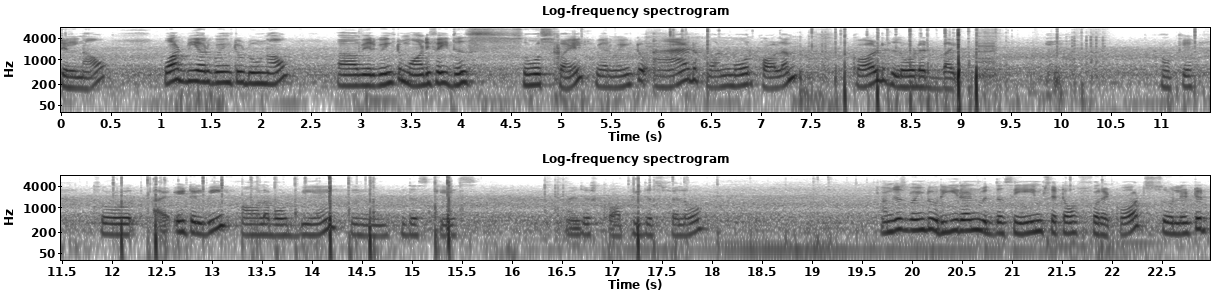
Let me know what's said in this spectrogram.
till now. What we are going to do now uh, we are going to modify this source file. We are going to add one more column called loaded by. Okay so uh, it will be all about BI in this case. I'll just copy this fellow I'm just going to rerun with the same set of records. So let it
